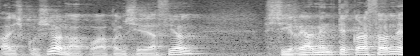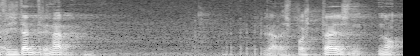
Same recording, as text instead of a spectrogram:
a discusión o a consideración si realmente el corazón necesita entrenar. La respuesta es no.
